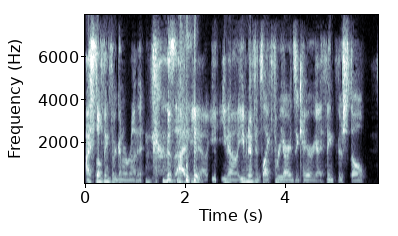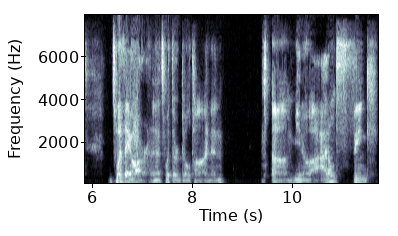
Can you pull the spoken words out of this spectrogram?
I still think they're going to run it because I, you know, you, know, even if it's like three yards a carry, I think they're still, it's what they are and that's what they're built on. And, um, you know, I don't think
